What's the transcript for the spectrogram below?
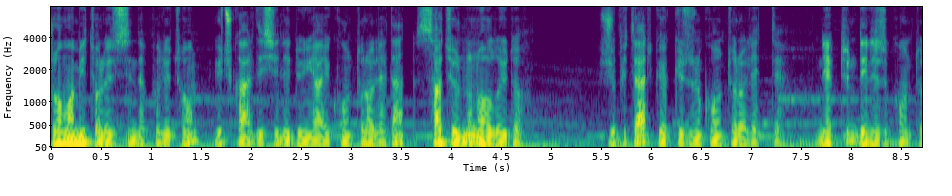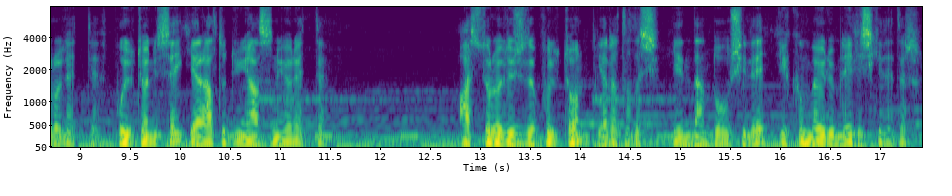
Roma mitolojisinde Plüton, üç kardeşiyle dünyayı kontrol eden Satürn'ün oğluydu. Jüpiter gökyüzünü kontrol etti. Neptün denizi kontrol etti. Plüton ise yeraltı dünyasını yönetti. Astrolojide Plüton, yaratılış, yeniden doğuş ile yıkım ve ölümle ilişkilidir.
